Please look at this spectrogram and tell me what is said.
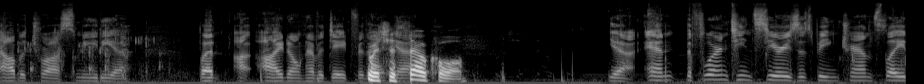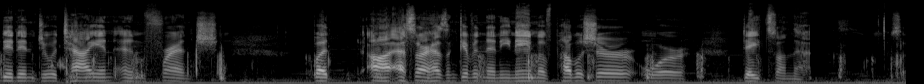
Albatross Media. But I, I don't have a date for that Which is yet. so cool. Yeah, and the Florentine series is being translated into Italian and French. But uh, SR hasn't given any name of publisher or dates on that. So.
